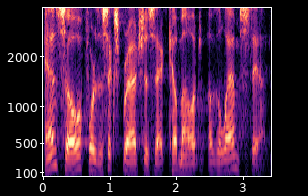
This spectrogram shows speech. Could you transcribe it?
And so for the six branches that come out of the lampstand.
